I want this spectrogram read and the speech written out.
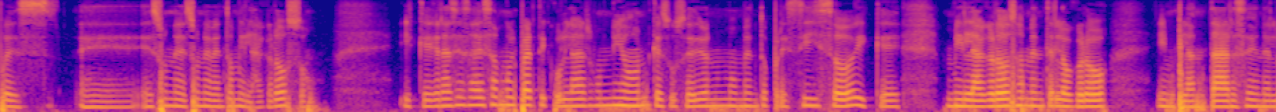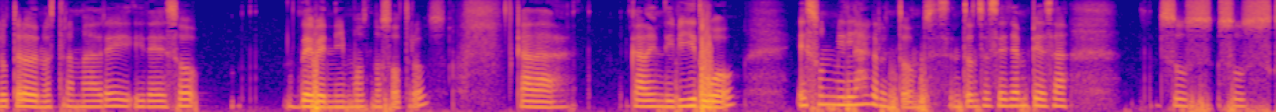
pues eh, es, un, es un evento milagroso. Y que gracias a esa muy particular unión que sucedió en un momento preciso y que milagrosamente logró implantarse en el útero de nuestra madre y, de eso devenimos nosotros, cada, cada individuo, es un milagro entonces. Entonces ella empieza sus, sus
